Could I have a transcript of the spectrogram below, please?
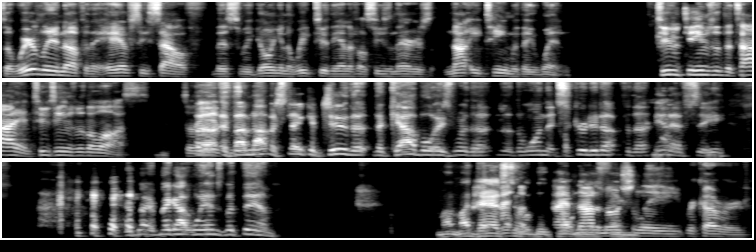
So weirdly enough, in the AFC South this week, going into week two of the NFL season, there is not a team with a win. Two teams with a tie and two teams with a loss. So Uh, if I'm not mistaken, too, the, the Cowboys were the, the the one that screwed it up for the NFC. Everybody, everybody got wins, but them. My, my dad's I- still a big. I have not Cowboys fan. emotionally recovered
